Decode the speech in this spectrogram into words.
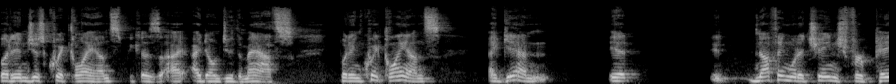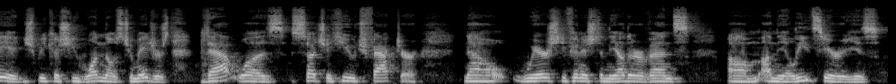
But in just quick glance, because I, I don't do the maths, but in quick glance, again, it, it nothing would have changed for Paige because she won those two majors. That was such a huge factor. Now, where she finished in the other events um, on the Elite Series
